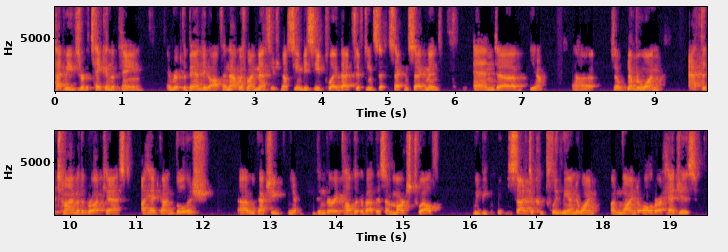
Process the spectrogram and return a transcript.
had we sort of taken the pain and ripped the band-aid off. And that was my message. Now CNBC played that 15 second segment, and uh, you know, uh, so number one, at the time of the broadcast, I had gone bullish. Uh, we've actually you know been very public about this. On March 12th, we, be, decided to completely unwind, unwind all of our hedges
